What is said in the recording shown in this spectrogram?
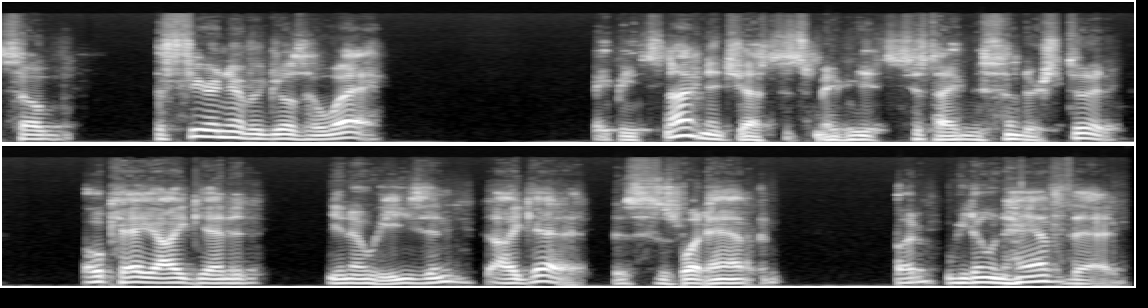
So the fear never goes away. Maybe it's not an injustice. Maybe it's just I misunderstood. Okay, I get it. You know, he's in. I get it. This is what happened. But we don't have that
